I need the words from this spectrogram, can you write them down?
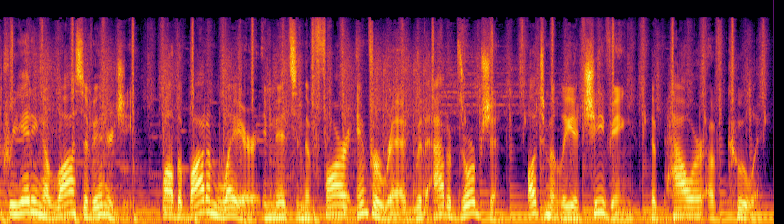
creating a loss of energy, while the bottom layer emits in the far infrared without absorption, ultimately achieving the power of cooling.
